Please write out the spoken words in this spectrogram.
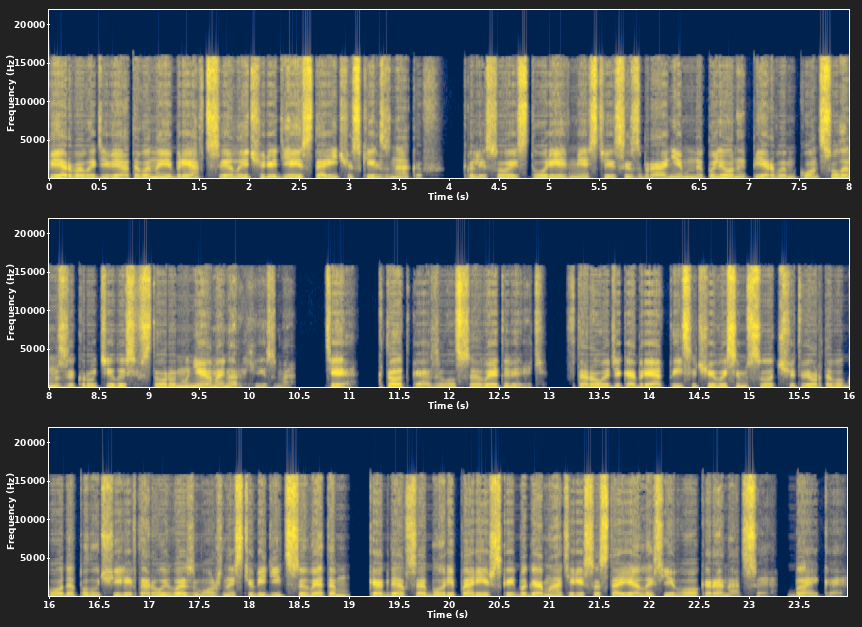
1-9 ноября в целой череде исторических знаков, колесо истории вместе с избранием Наполеона первым консулом закрутилось в сторону неомонархизма. Те, кто отказывался в это верить, 2 декабря 1804 года получили вторую возможность убедиться в этом, когда в соборе Парижской Богоматери состоялась его коронация. Байка,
